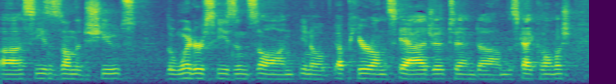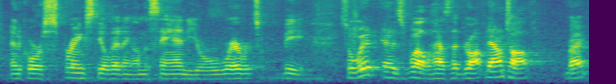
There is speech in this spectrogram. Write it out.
uh, seasons on the Deschutes, the winter seasons on, you know, up here on the Skagit and um, the Skykomish, and of course spring steelheading on the Sandy or wherever it's going to be. So it as well has that drop down top, right?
